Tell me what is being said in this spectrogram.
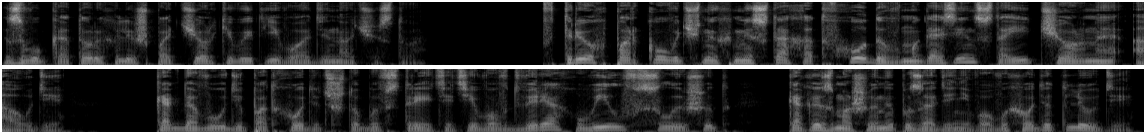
звук которых лишь подчеркивает его одиночество. В трех парковочных местах от входа в магазин стоит черная Ауди. Когда Вуди подходит, чтобы встретить его в дверях, Уилф слышит, как из машины позади него выходят люди —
